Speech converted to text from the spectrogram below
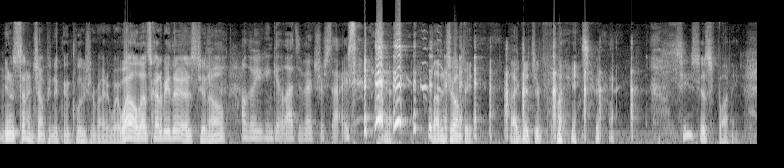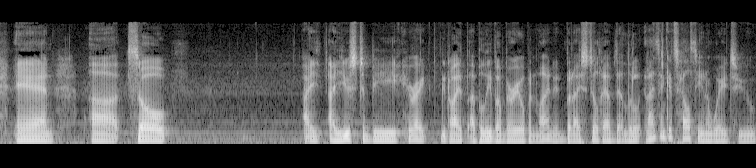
You know, instead of jumping to conclusion right away. Well, that's got to be this. You know, Although you can get lots of exercise. yeah. a lot of jumping. I get your point. She's just funny, and uh, so I I used to be here. I you know I, I believe I'm very open minded, but I still have that little, and I think it's healthy in a way to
